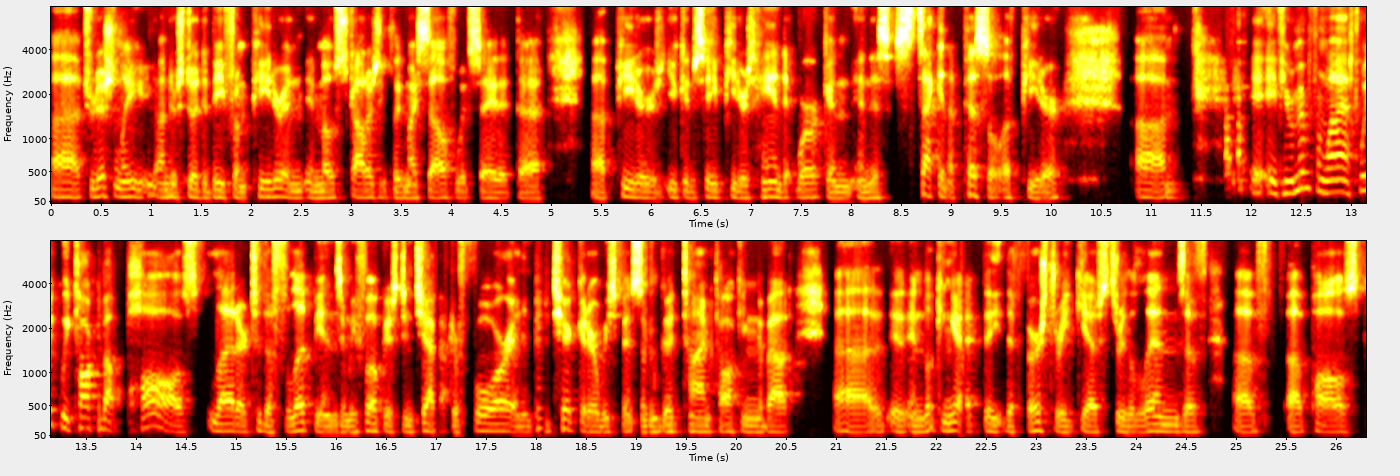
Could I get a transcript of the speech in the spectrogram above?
uh, traditionally understood to be from Peter, and, and, most scholars, including myself, would say that uh, uh, Peter's, you can see Peter's hand at work in, in this second epistle of Peter. Um, if you remember from last week, we talked about Paul's letter to the Philippians, and we focused in chapter four. And in particular, we spent some good time talking about uh, and looking at the, the first three gifts through the lens of, of, of Paul's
